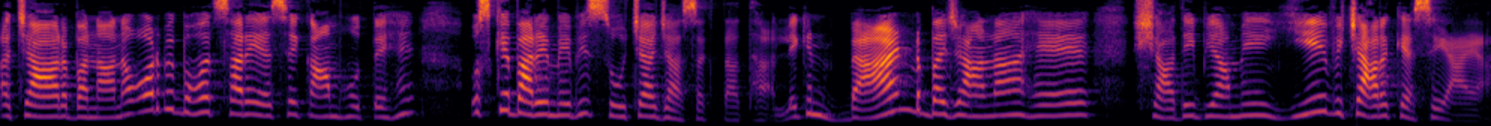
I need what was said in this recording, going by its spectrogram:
अचार बनाना और भी बहुत सारे ऐसे काम होते हैं, उसके बारे में भी सोचा जा सकता था। लेकिन बैंड बजाना है शादी ब्याह में, ये विचार कैसे आया?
